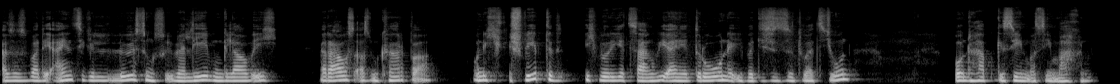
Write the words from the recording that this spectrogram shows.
Also es war die einzige Lösung zu überleben, glaube ich, raus aus dem Körper. Und ich schwebte, ich würde jetzt sagen, wie eine Drohne über diese Situation und habe gesehen, was sie machen.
